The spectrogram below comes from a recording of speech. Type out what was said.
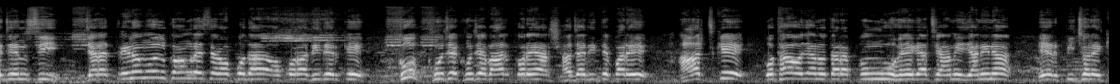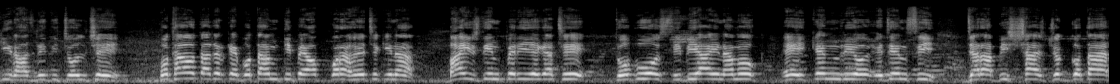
এজেন্সি, যারা তৃণমূল কংগ্রেসের অপরাধীদেরকে খুব খুঁজে খুঁজে বার করে আর সাজা দিতে পারে। আজকে কোথাও যেন তারা পঙ্গু হয়ে গেছে, আমি জানি না এর পিছনে কি রাজনীতি চলছে। কোথাও তাদেরকে বোতাম টিপে অফ করা হয়েছে কিনা, বাইশ দিন পেরিয়ে গেছে। তবুও সিবিআই নামক এই কেন্দ্রীয় এজেন্সি যারা বিশ্বাসযোগ্যতার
